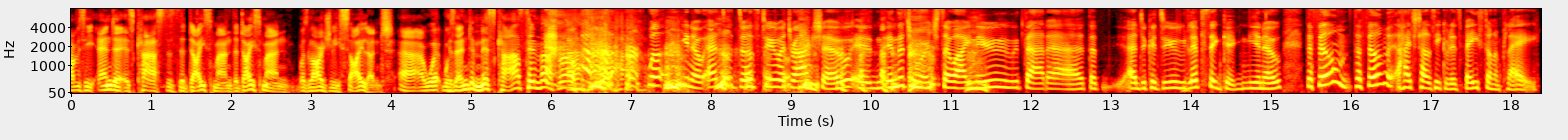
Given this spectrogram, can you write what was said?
obviously, Enda is cast as the Dice Man. The Dice Man was largely silent. Uh, was Enda miscast in that role? Well, you know, Enda does do a drag show in, in the George, so I knew that uh, that Enda could do lip syncing. You know, the film, the film How to Tell a Secret is based on a play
